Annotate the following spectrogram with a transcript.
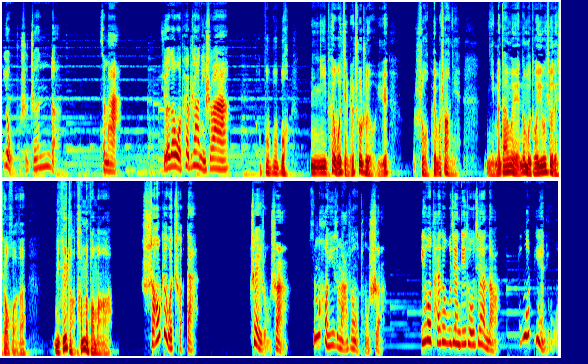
又不是真的。怎么，觉得我配不上你是吧？不不不，你配我简直绰绰有余。是我配不上你。你们单位那么多优秀的小伙子，你可以找他们帮忙啊。少给我扯淡！这种事儿怎么好意思麻烦我同事？以后抬头不见低头见的，多别扭啊！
